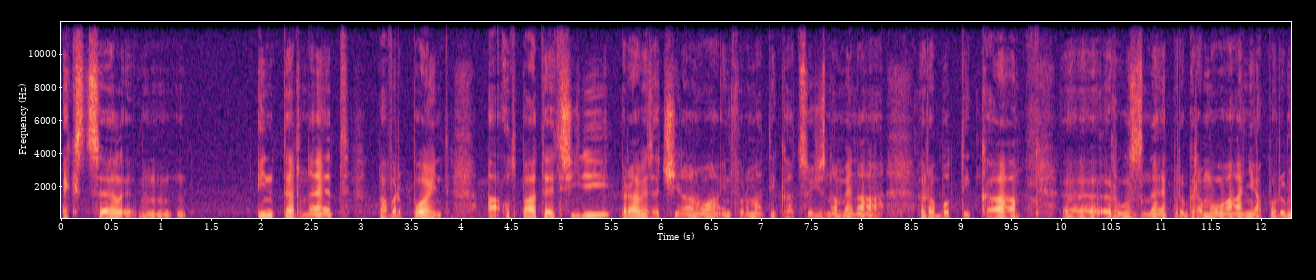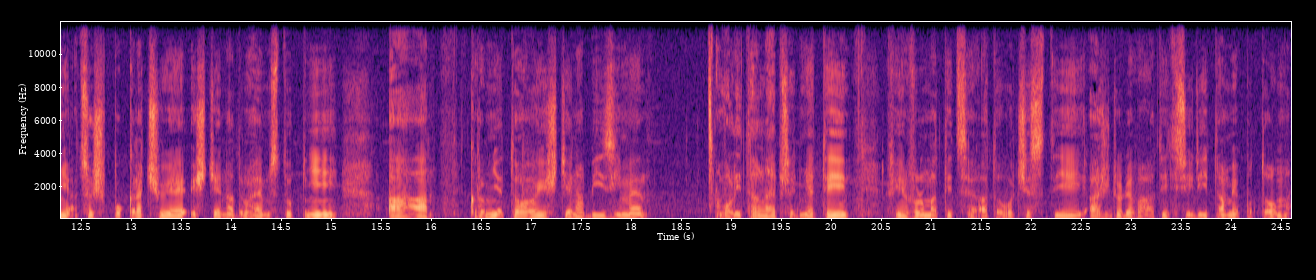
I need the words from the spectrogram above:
Excel, internet, PowerPoint a od páté třídy právě začíná nová informatika, což znamená robotika, eh, různé programování a podobně, a což pokračuje ještě na druhém stupni a kromě toho ještě nabízíme volitelné předměty v informatice a to od 6. až do 9. třídy. Tam je potom e,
